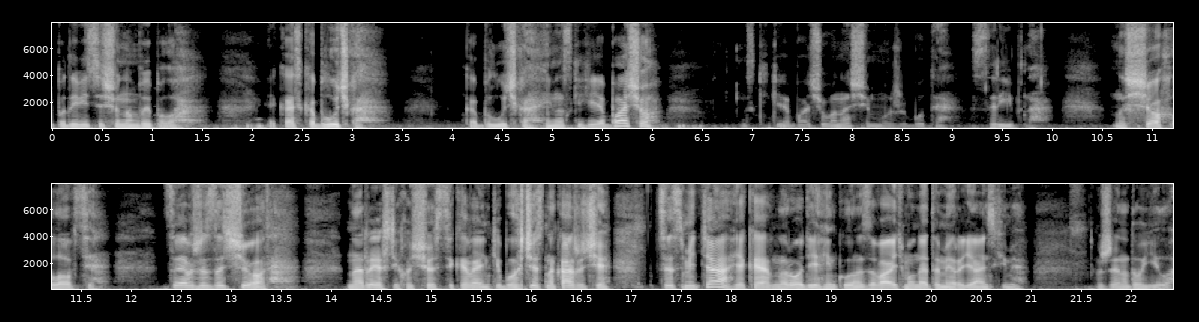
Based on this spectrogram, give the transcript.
І подивіться, що нам випало. Якась каблучка. Каблучка. І наскільки я бачу, наскільки я бачу, вона ще може бути срібна. Ну що, хлопці, це вже зачот. Нарешті хоч щось цікавеньке. Бо, чесно кажучи, це сміття, яке в народі інколи називають монетами радянськими, вже надоїло,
